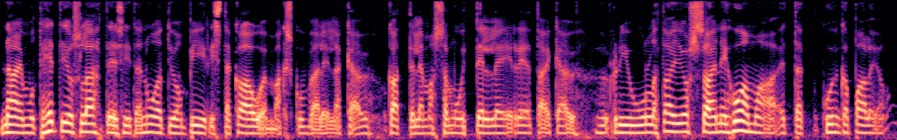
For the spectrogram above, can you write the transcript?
näin, mutta heti jos lähtee siitä nuotion piiristä kauemmaksi, kun välillä käy kattelemassa muiden leirejä tai käy riuulla tai jossain, niin huomaa, että kuinka paljon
